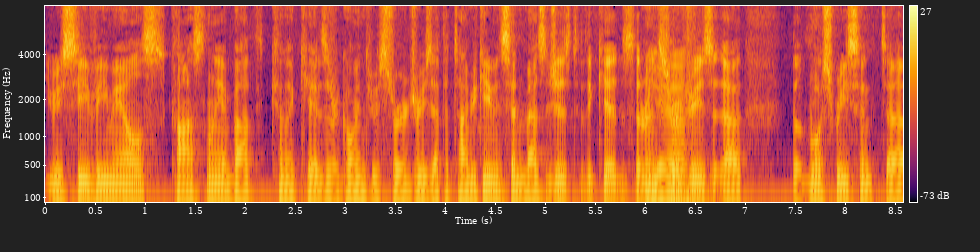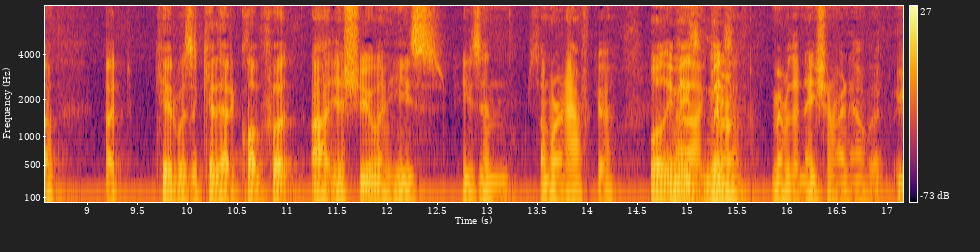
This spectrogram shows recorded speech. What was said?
you receive emails constantly about kind of the kids that are going through surgeries at the time. You can even send messages to the kids that are in Yeah. surgeries. Uh, the most recent uh, kid was a kid that had a clubfoot uh, issue, and he's he's in somewhere in Africa. Well, Uh, I can't amazing, remember. remember the nation right now, but A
